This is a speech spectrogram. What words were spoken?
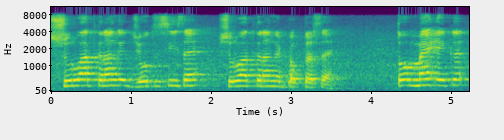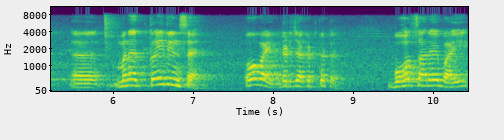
शुरुआत करांगे ज्योतिषी से, शुरुआत करांगे डॉक्टर से। तो मैं एक मैंने कई दिन से, ओ भाई, डट जा, कटकट। बहुत सारे भाई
